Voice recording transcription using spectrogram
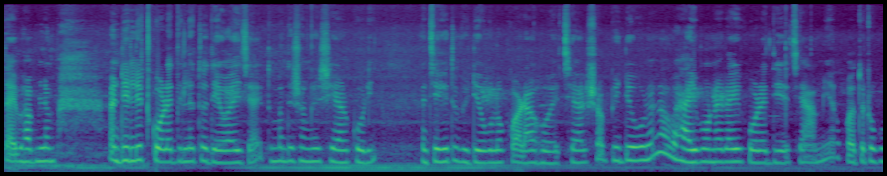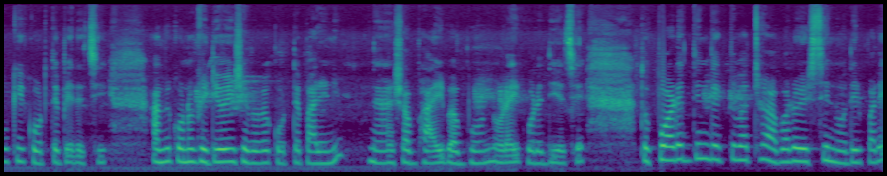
তাই ভাবলাম ডিলিট করে দিলে তো দেওয়াই যায়। তোমাদের সঙ্গে শেয়ার করি। যেহেতু ভিডিওগুলো করা হয়েছে, আর সব ভিডিওগুলো না ভাই বোনেরাই করে দিয়েছে, আমি আর কতটুকু কি করতে পেরেছি? আমি কোনো ভিডিওই সেভাবে করতে পারিনি। সব ভাই বা বোন ওরাই করে দিয়েছে। তো পরের দিন দেখতে পাচ্ছ, আবারও এসেছি নদীর পাড়ে।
